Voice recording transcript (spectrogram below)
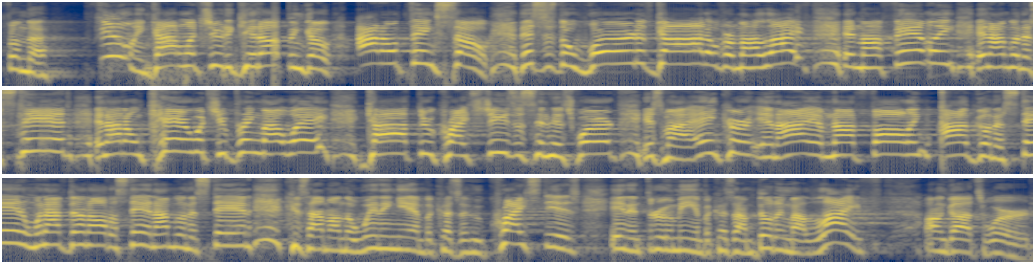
from the feeling. God wants you to get up and go, I don't think so. This is the word of God over my life and my family, and I'm going to stand, and I don't care what you bring my way. God, through Christ Jesus and his word, is my anchor, and I am not falling. I'm going to stand. When I've done all to stand, I'm going to stand because I'm on the winning end because of who Christ is in and through me, and because I'm building my life on God's word.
